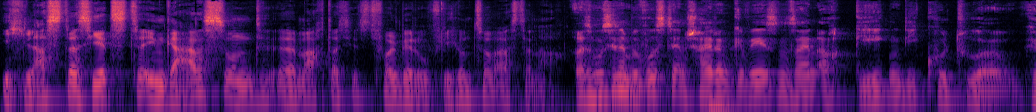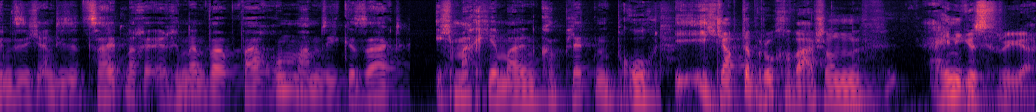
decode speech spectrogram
ich lasse das jetzt in Gars und äh, mache das jetzt vollberuflich und so war es dann auch. Aber es muss ja eine bewusste Entscheidung gewesen sein, auch gegen die Kultur. Können Sie sich an diese Zeit noch erinnern? Warum haben Sie gesagt, ich mache hier mal einen kompletten Bruch? Ich glaube, der Bruch war schon einiges früher.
